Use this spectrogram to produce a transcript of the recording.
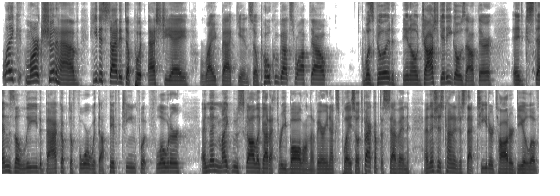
like Mark should have, he decided to put SGA right back in. So Poku got swapped out, was good. You know, Josh Giddey goes out there, extends the lead back up to four with a 15 foot floater. And then Mike Muscala got a three ball on the very next play. So it's back up to seven. And this is kind of just that teeter totter deal of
